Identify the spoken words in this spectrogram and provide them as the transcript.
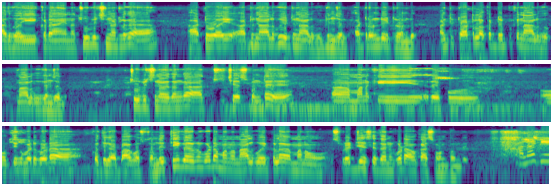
అదిగో ఇక్కడ ఆయన చూపించినట్లుగా అటు అటు నాలుగు ఇటు నాలుగు గింజలు అటు రెండు ఇటు రెండు. అంటే టోటల్ ఒక డ్రిప్కి నాలుగు నాలుగు గింజలు. చూపించిన విధంగా చేసుకుంటే మనకి రేపు దిగుబడి కూడా కొద్దిగా బాగా వస్తుంది. తీగను కూడా మనం నాలుగు వైపులా మనం స్ప్రెడ్ చేసేదానికి కూడా అవకాశం ఉంటుంది. అలాగే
